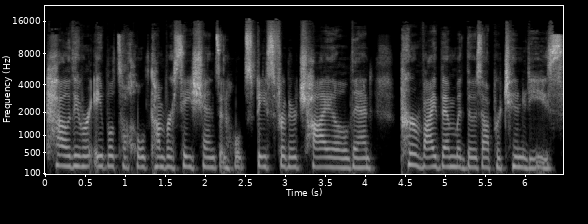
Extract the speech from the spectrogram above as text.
how they were able to hold conversations and hold space for their child and provide them with those opportunities.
